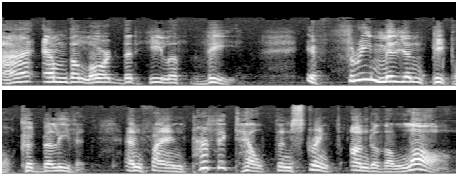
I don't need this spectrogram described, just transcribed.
"I am the Lord that healeth thee." If 3 million people could believe it and find perfect health and strength under the law,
